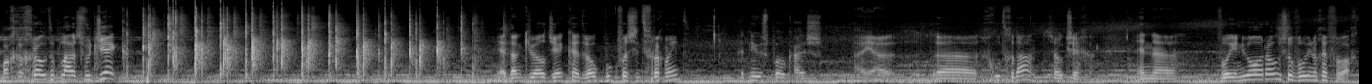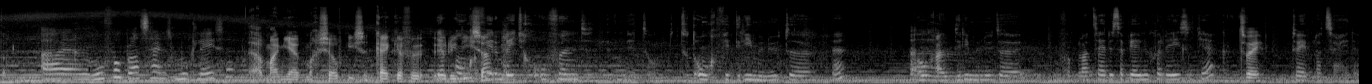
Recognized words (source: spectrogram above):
Mag een groot applaus voor Jack. Ja, dankjewel Jack. Uit welk boek was dit fragment? Het nieuwe spookhuis. Nou ja, eh, goed gedaan, zou ik zeggen. En eh, wil je nu al roos of wil je nog even wachten? Eh, hoeveel bladzijden moet ik lezen? Ja, maakt niet uit, mag je zelf kiezen. Kijk even Je hebt Eurydice ongeveer een beetje geoefend. Tot ongeveer drie minuten. Hè? Hooguit drie minuten. Bladzijden heb jij nu gelezen, Jack? Twee. Twee bladzijden.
